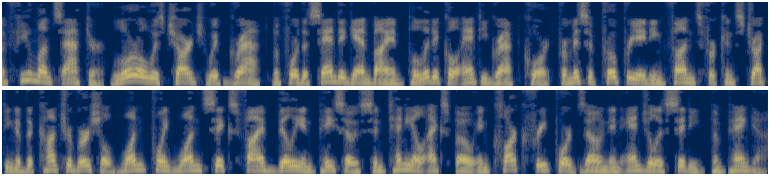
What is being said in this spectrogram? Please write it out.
A few months after, Laurel was charged with graft before the Sandiganbayan Political Anti-Graft Court for misappropriating funds for constructing of the controversial 1.165 billion pesos Centennial Expo in Clark Freeport Zone in Angeles City, Pampanga.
